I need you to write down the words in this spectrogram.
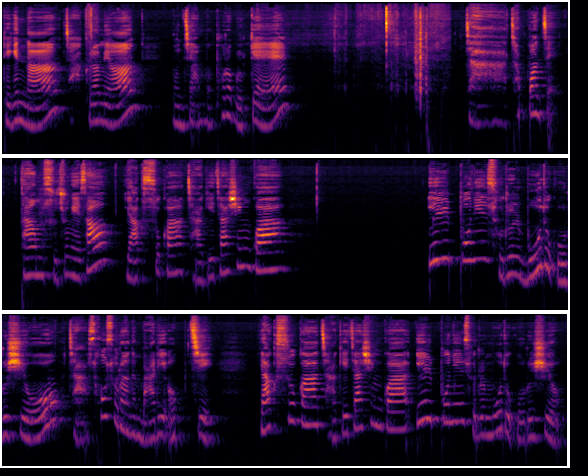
되겠나? 자, 그러면 문제 한번 풀어볼게. 자, 첫 번째. 다음 수 중에서 약수가 자기 자신과 1뿐인 수를 모두 고르시오. 자, 소수라는 말이 없지. 약수가 자기 자신과 1뿐인 수를 모두 고르시오.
